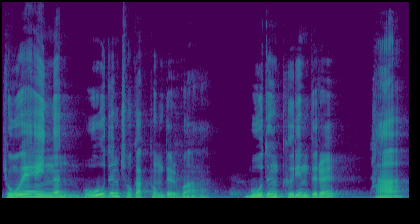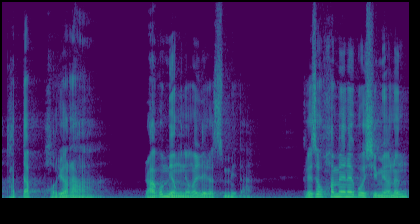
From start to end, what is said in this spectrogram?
교회에 있는 모든 조각품들과 모든 그림들을 다 갖다 버려라 라고 명령을 내렸습니다. 그래서 화면에 보시면은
